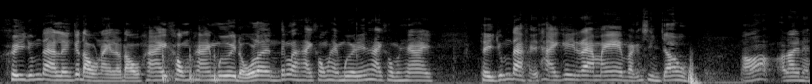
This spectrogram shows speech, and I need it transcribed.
khi chúng ta lên cái đầu này là đầu 2020 đổ lên tức là 2020 đến 2022 thì chúng ta phải thay cái ram e và cái sừng trâu. Đó ở đây nè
